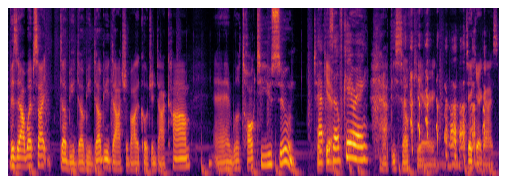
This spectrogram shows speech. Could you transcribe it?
visit our website, www.chevaliercoaching.com, and we'll talk to you soon. Take Happy care. self-caring. Happy self caring. Take care, guys.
